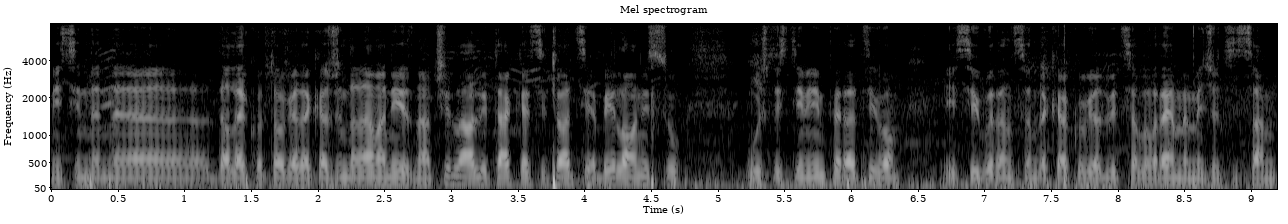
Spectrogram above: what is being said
mislim da ne, daleko toga da kažem da nama nije značila, ali takva je situacija bila, oni su ušli s tim imperativom i siguran sam da kako bi odbicalo vreme, međutim sam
